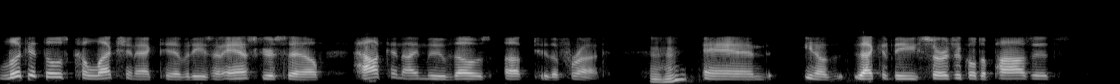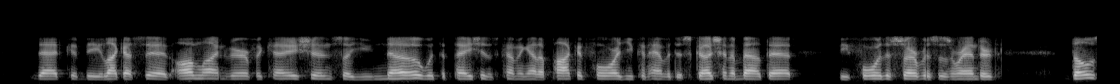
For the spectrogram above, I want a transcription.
Look at those collection activities and ask yourself, how can I move those up to the front? Mm-hmm. And you know, that could be surgical deposits. That could be, like I said, online verification so you know what the patient is coming out of pocket for. You can have a discussion about that before the service is rendered. Those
